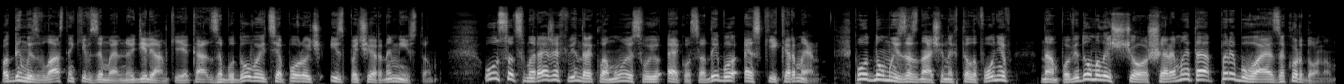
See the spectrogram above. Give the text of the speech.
одним із власників земельної ділянки, яка забудовується поруч із печерним містом. У соцмережах він рекламує свою екосадибу Ескі Кермен. По одному із зазначених телефонів нам повідомили, що Шеремета перебуває за кордоном.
